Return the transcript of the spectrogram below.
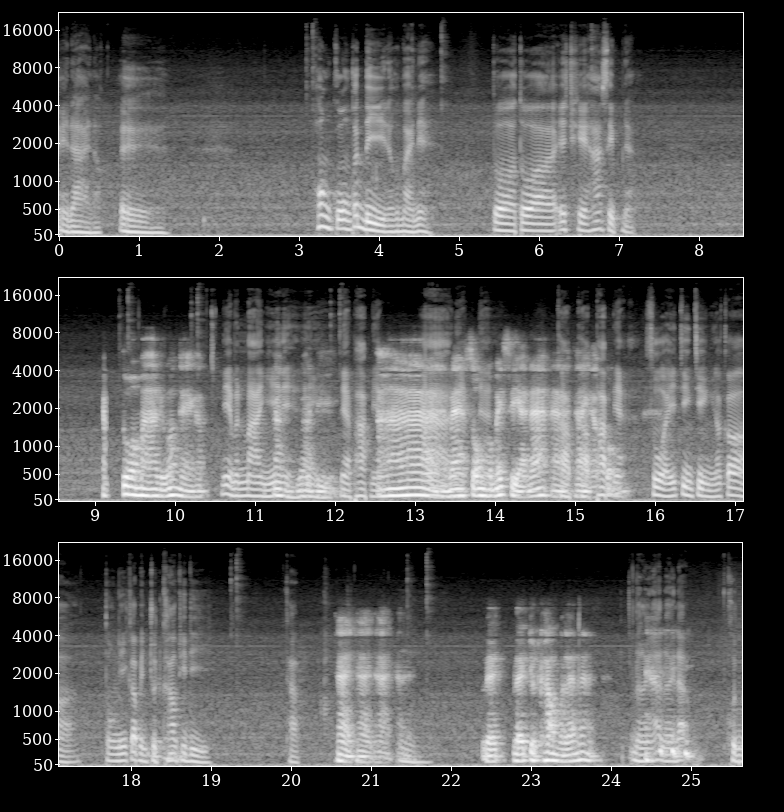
ไม่ได้หรอกเออฮ่องกงก็ดีนะคุณหมายเนี่ย ตัวตัว HK ห้าสิบเนี่ยกลับตัวมาหรือว่าไงครับ เนี่ยมันมาอย่างนี้นี่ว่าดีนี่เนี่ยภาพเนี้ยอ่าอ่าแม่เนี่ยทรงผมไม่เสียนะอ่าครับใช่ครับครับภาพผมเนี้ยสวยจริง ๆ แล้วก็ตรงนี้ก็เป็นจุดเข้าที่ดีครับ ใช่ใช่ใช่อืใช่มเลยเลยจุดเข้ามาแล้วนะเลยแล้วเลยแล้วคุณ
